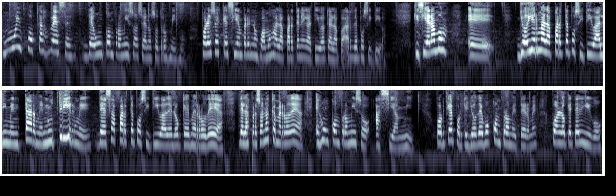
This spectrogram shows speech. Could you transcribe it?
muy pocas veces de un compromiso hacia nosotros mismos. Por eso es que siempre nos vamos a la parte negativa que a la parte positiva. Quisiéramos eh, yo irme a la parte positiva, alimentarme, nutrirme de esa parte positiva, de lo que me rodea, de las personas que me rodean, es un compromiso hacia mí. ¿Por qué? Porque yo debo comprometerme con lo que te digo,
